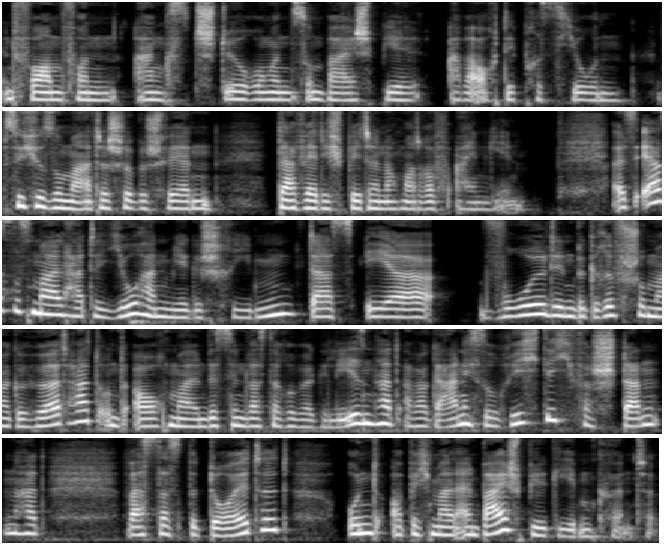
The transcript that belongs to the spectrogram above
in Form von Angststörungen zum Beispiel, aber auch Depressionen, psychosomatische Beschwerden. Da werde ich später nochmal drauf eingehen. Als erstes Mal hatte Johann mir geschrieben, dass er wohl den Begriff schon mal gehört hat und auch mal ein bisschen was darüber gelesen hat, aber gar nicht so richtig verstanden hat, was das bedeutet und ob ich mal ein Beispiel geben könnte.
